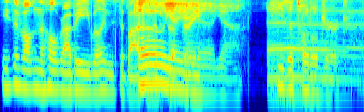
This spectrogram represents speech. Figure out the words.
He's involved in the whole Robbie Williams debacle. Oh in yeah, yeah, three. yeah, yeah. He's a total jerk. Uh,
